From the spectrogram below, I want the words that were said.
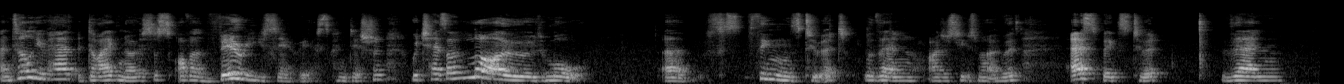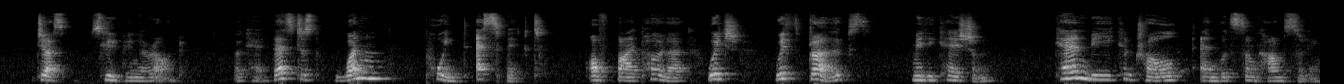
Until you have a diagnosis of a very serious condition, which has a load more uh, things to it than, I just use my own words, aspects to it than just sleeping around. Okay, that's just one point, aspect of bipolar, which with drugs medication can be controlled and with some counselling.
